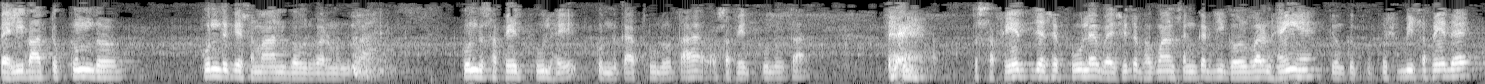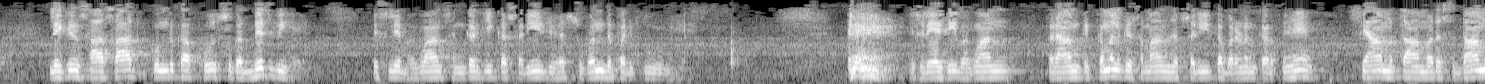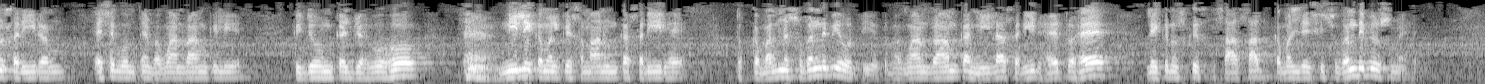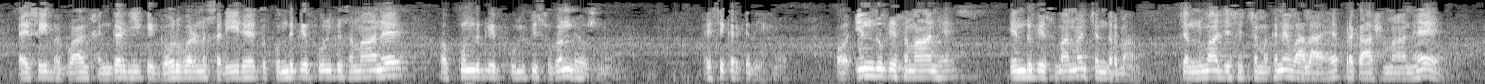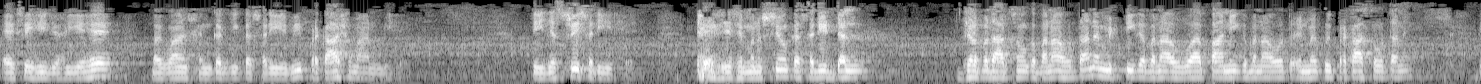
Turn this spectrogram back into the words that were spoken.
पहली बात तो कुंद कुंद के समान गौर वर्ण उनका है। कुंद सफ़ेद फूल है, कुंद का फूल होता है और सफ़ेद फूल होता है। तो सफ़ेद जैसे फूल है, वैसे तो भगवान शंकर जी गौरवर्ण है ही है, क्योंकि पुष्प भी सफ़ेद है, लेकिन साथ साथ कुंद का फूल सुगंधित भी है। इसलिए भगवान शंकर जी का शरीर जो है सुगंध परिपूर्ण है। इसलिए ऐसे भगवान राम के कमल के समान जब शरीर का वर्णन करते हैं, श्याम तामरस दाम शरीरम, ऐसे बोलते हैं भगवान राम के लिए कि जो उनका जो वो हो, नीले कमल के समान उनका शरीर है। तो कमल में सुगंध भी होती है। तो भगवान राम का नीला शरीर है तो है, लेकिन उसके साथ साथ कमल जैसी सुगंध भी उसमें है। ऐसे ही भगवान शंकर जी के गौरवर्ण शरीर है तो कुंद के फूल के समान है और कुंद के फूल की सुगंध है उसमें। ऐसे करके देखना। और इंदु के समान है। इंदु के समान में चंद्रमा। चंद्रमा जैसे चमकने वाला है, प्रकाशमान है। ऐसे ही जो ये है, भगवान शंकर जी का शरीर भी प्रकाशमान भी है। तेजस्वी शरीर है। जैसे मनुष्यों का शरीर डल जड़ पदार्थों का बना होता है ना, मिट्टी का बना हुआ पानी का बना हुआ तो इनमें कोई प्रकाश होता नहीं।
